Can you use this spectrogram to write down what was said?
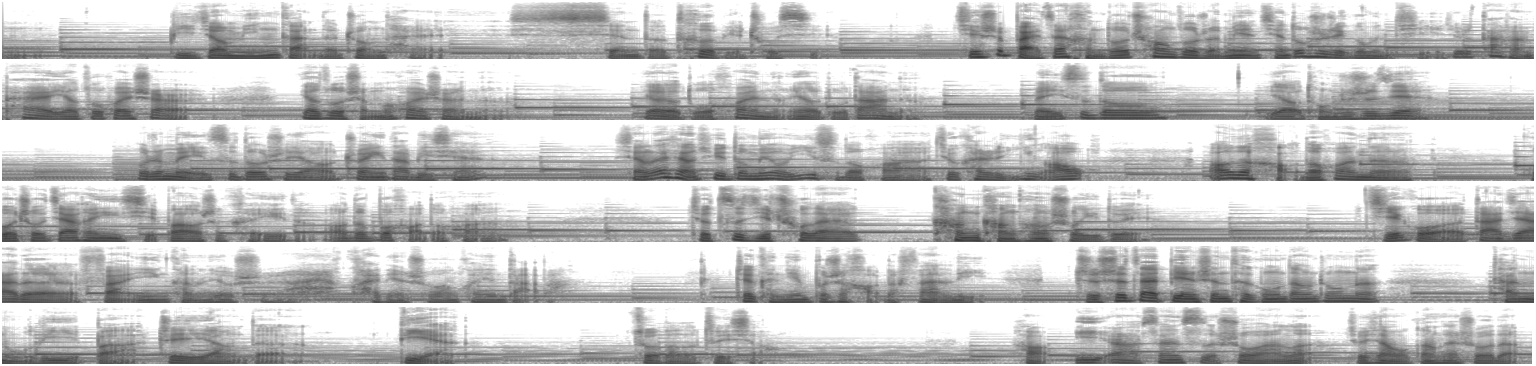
比较敏感的状态显得特别出戏。其实摆在很多创作者面前都是这个问题，就是大反派要做坏事儿，要做什么坏事儿呢？要有多坏呢？要有多大呢？每一次都要统治世界，或者每一次都是要赚一大笔钱，想来想去都没有意思的话，就开始硬凹。凹得好的话呢，国仇家恨一起报是可以的；凹得不好的话，就自己出来康康康说一堆。结果大家的反应可能就是：哎呀，快点说完，快点打吧。这肯定不是好的范例。只是在变身特工当中呢，他努力把这样的点做到了最小。好，一二三四说完了。就像我刚才说的，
